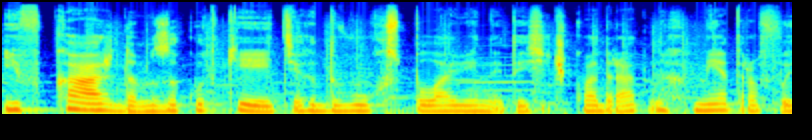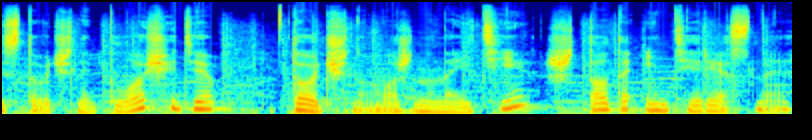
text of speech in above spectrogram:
И в каждом закутке этих двух с половиной тысяч квадратных метров выставочной площади точно можно найти что-то интересное.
